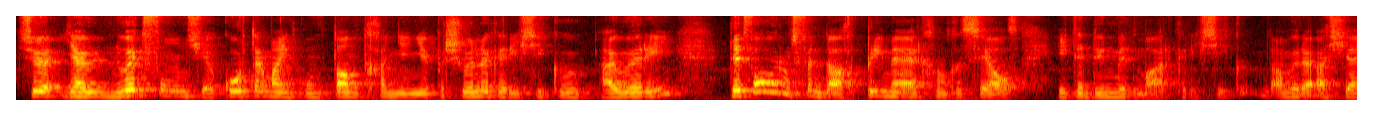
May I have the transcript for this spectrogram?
So jou noodfonds, jou korttermyn kontant gaan jy in jou persoonlike risiko houer hê. Dit waaroor ons vandag primêr gaan gesels, het te doen met markrisiko. Met ander woorde, as jy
